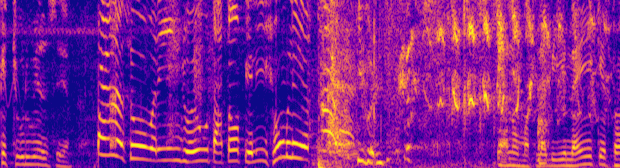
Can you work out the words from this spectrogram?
કે ચુડવેલ છે. પાછું વરીને જોયું તા તો પેલી સુમલી એનો મતલબ એ નહીં કે તો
